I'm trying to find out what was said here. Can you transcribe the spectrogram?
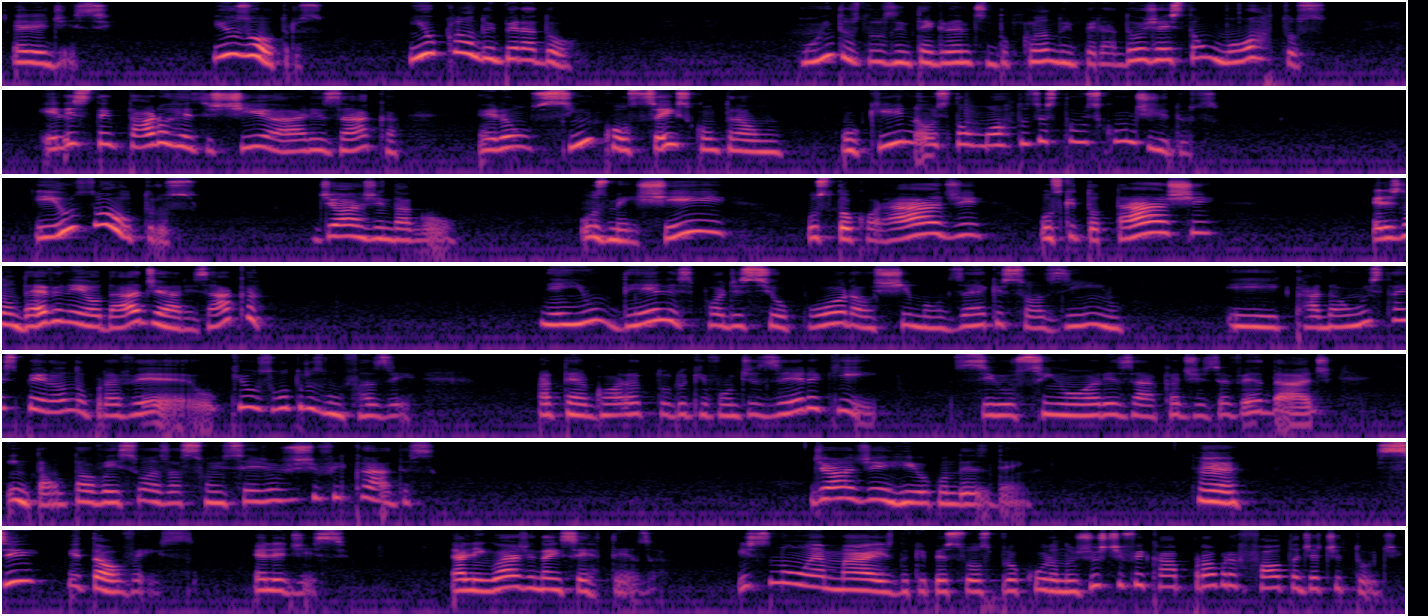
Ele disse. E os outros? E o clã do imperador? Muitos dos integrantes do clã do imperador já estão mortos. Eles tentaram resistir a Arisaka. Eram cinco ou seis contra um. O que não estão mortos estão escondidos. E os outros? George indagou. Os Meishi, os Tokoradi, Os Kitotashi? Eles não devem lealdade a Arisaka? Nenhum deles pode se opor ao Shimonzek sozinho e cada um está esperando para ver o que os outros vão fazer. Até agora, tudo que vão dizer é que, se o senhor Arisaka diz a verdade, então talvez suas ações sejam justificadas. George riu com desdém. É, se e talvez, ele disse. A linguagem da incerteza. Isso não é mais do que pessoas procuram justificar a própria falta de atitude.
